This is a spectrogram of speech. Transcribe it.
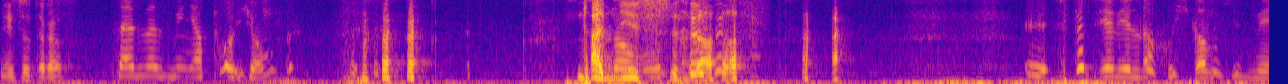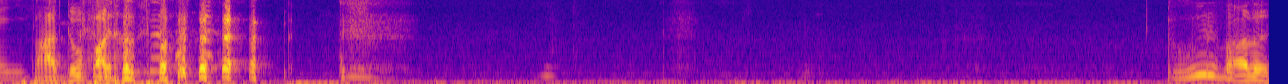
I co teraz? Serwer zmienia poziom. Na Znowu. niższy zaraz. Specjalnie dla huśka musi zmienić. A dupa, dupa. Kurwa, ale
